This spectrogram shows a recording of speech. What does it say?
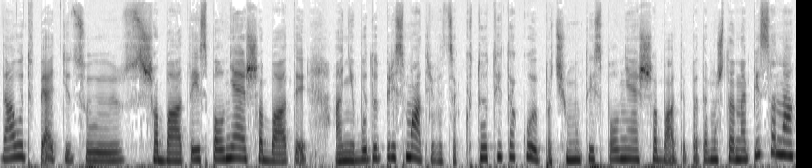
да, вот в пятницу шабаты, исполняя шабаты, они будут присматриваться, кто ты такой, почему ты исполняешь шабаты, потому что написано,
